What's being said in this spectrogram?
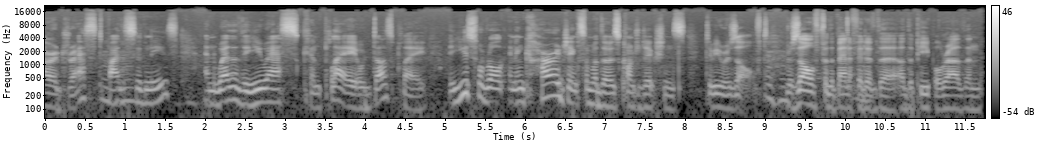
are addressed mm-hmm. by the mm-hmm. Sudanese and whether the US can play or does play a useful role in encouraging some of those contradictions to be resolved, mm-hmm. resolved for the benefit of the, of the people rather than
